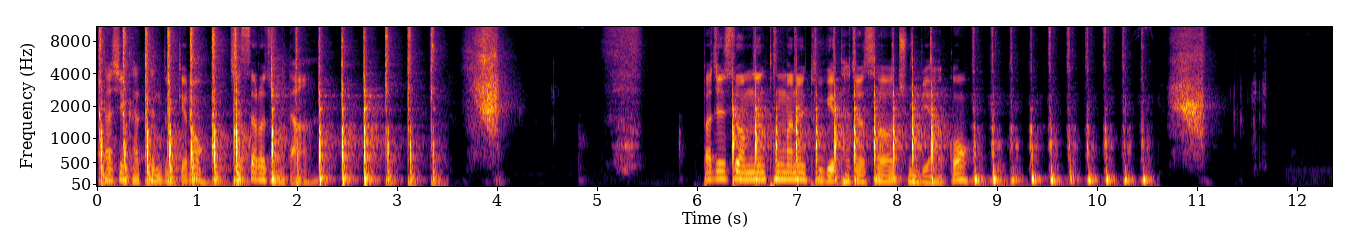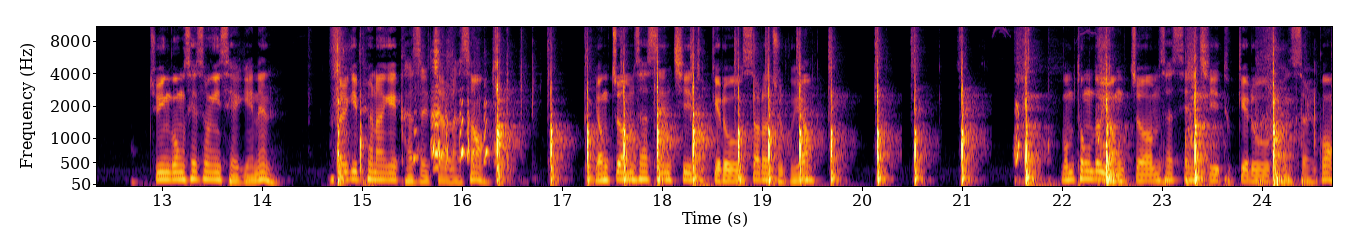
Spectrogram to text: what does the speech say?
다시 같은 두께로 채 썰어줍니다. 빠질 수 없는 통마늘 2개 다져서 준비하고 주인공 새송이 3개는 썰기 편하게 갓을 잘라서 0.4cm 두께로 썰어주고요. 몸통도 0.4cm 두께로 편 썰고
